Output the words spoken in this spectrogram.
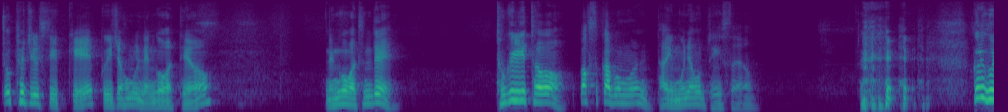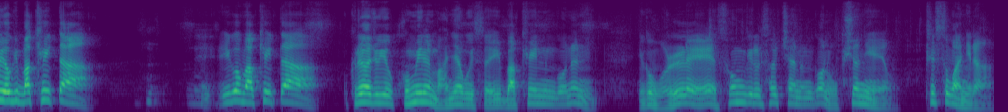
좁혀질 수 있게 V자 홈을 낸 것 같아요. 낸 것 같은데 독일 히터 박스 까보면 다 이 모양으로 돼 있어요. 그리고 여기 막혀 있다. 네. 이거 막혀 있다. 그래가지고 고민을 많이 하고 있어요. 이 막혀 있는 거는 이거 원래 소음기를 설치하는 건 옵션이에요. 필수가 아니라.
